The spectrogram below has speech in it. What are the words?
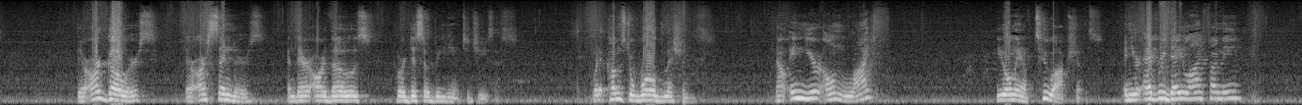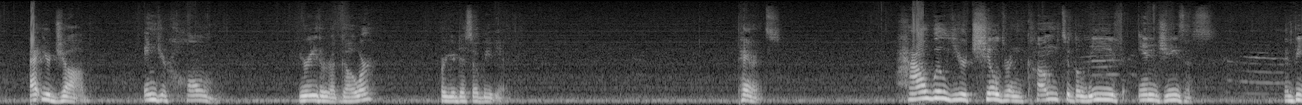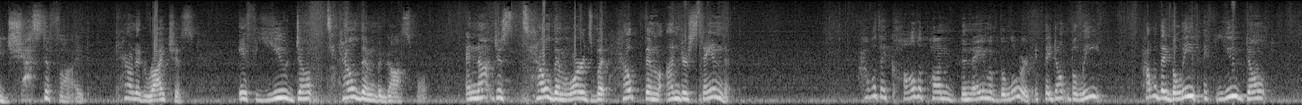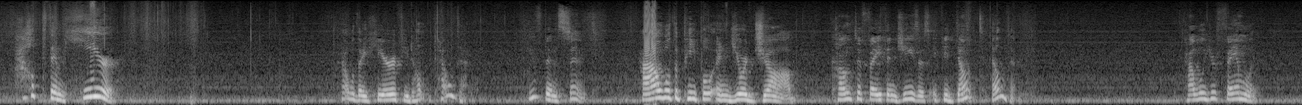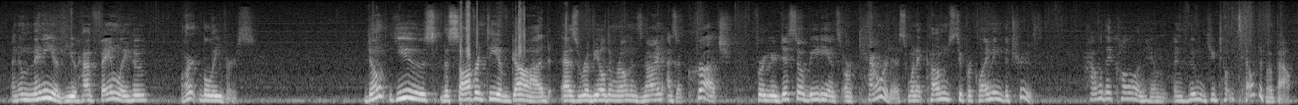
There are goers, there are senders, and there are those who are disobedient to Jesus. When it comes to world missions, now in your own life, you only have two options. In your everyday life, I mean, at your job, in your home, you're either a goer or you're disobedient. Parents, how will your children come to believe in Jesus and be justified, counted righteous, if you don't tell them the gospel? and not just tell them words, but help them understand it. Will they call upon the name of the Lord if they don't believe? How will they believe if you don't help them hear? How will they hear if you don't tell them? You've been sent. How will the people in your job come to faith in Jesus if you don't tell them? How will your family? I know many of you have family who aren't believers. Don't use the sovereignty of God as revealed in Romans 9 as a crutch for your disobedience or cowardice when it comes to proclaiming the truth. How will they call on him and whom you don't tell them about?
